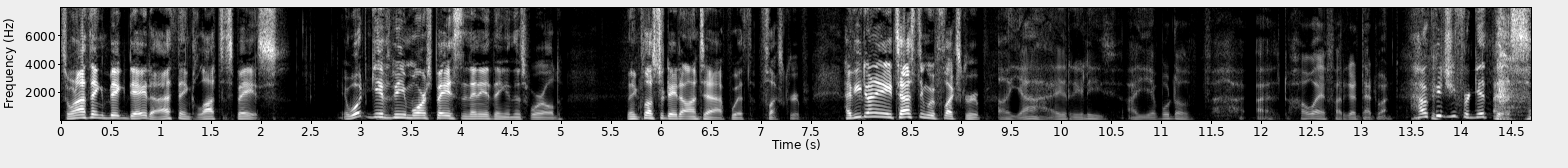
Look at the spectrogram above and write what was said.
So when I think big data, I think lots of space. And what gives me more space than anything in this world than cluster data ONTAP with Flex Group? Have you done any testing with Flex Group? Uh, yeah, I really, I about uh, uh, how I forgot that one. How could you forget this?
